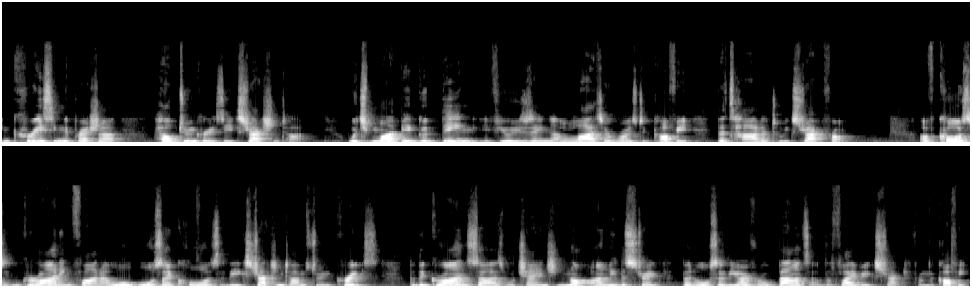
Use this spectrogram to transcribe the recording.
increasing the pressure help to increase the extraction time, which might be a good thing if you're using a lighter roasted coffee that's harder to extract from. Of course, grinding finer will also cause the extraction times to increase, but the grind size will change not only the strength, but also the overall balance of the flavor extracted from the coffee.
